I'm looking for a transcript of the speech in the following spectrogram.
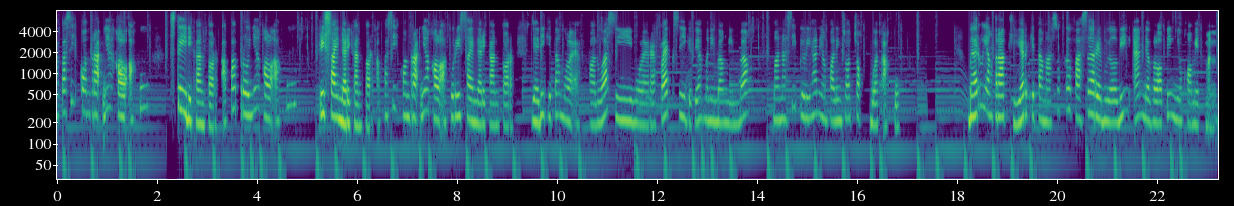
Apa sih kontraknya kalau aku stay di kantor? Apa pro-nya kalau aku resign dari kantor? Apa sih kontraknya kalau aku resign dari kantor? Jadi kita mulai evaluasi, mulai refleksi gitu ya, menimbang-nimbang mana sih pilihan yang paling cocok buat aku. Baru yang terakhir, kita masuk ke fase rebuilding and developing new commitment.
